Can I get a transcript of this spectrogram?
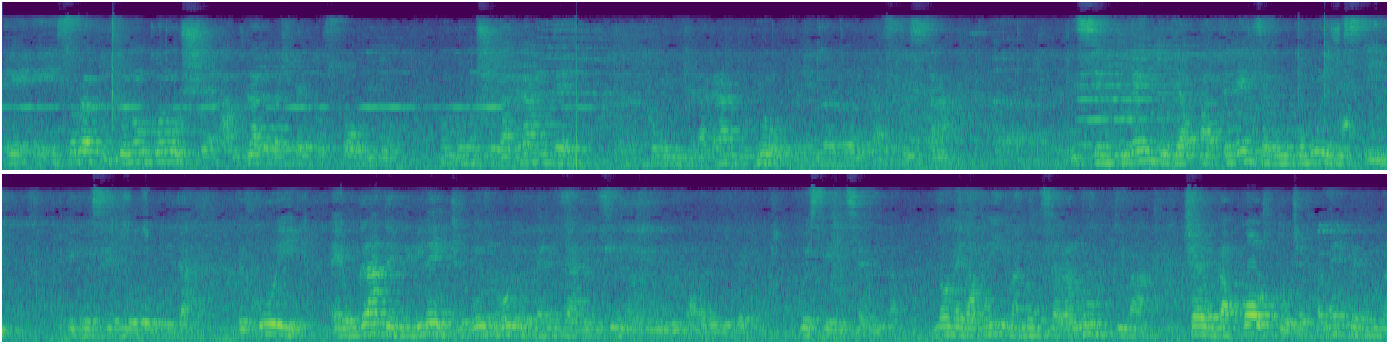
e, e, soprattutto non conosce, al di là dell'aspetto storico, non conosce la grande, eh, dire, la grande unione, la stessa, eh, il sentimento di appartenenza ad un comune gestito di queste due comunità. Per cui è un grande privilegio per noi organizzare insieme alla comunità degli questa iniziativa. Non è la prima, non sarà l'ultima, c'è un rapporto certamente con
